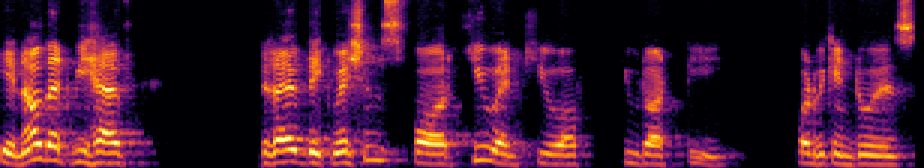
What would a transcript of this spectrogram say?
Okay, now that we have derived the equations for q and q of q dot t, what we can do is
